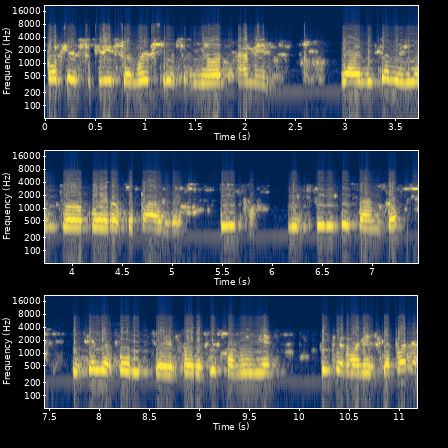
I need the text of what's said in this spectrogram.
Por Jesucristo nuestro Señor. Amén. La bendición de Dios Todopoderoso, Padre, Hijo y Espíritu Santo, descienda sobre ustedes, sobre sus familias, y permanezca para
